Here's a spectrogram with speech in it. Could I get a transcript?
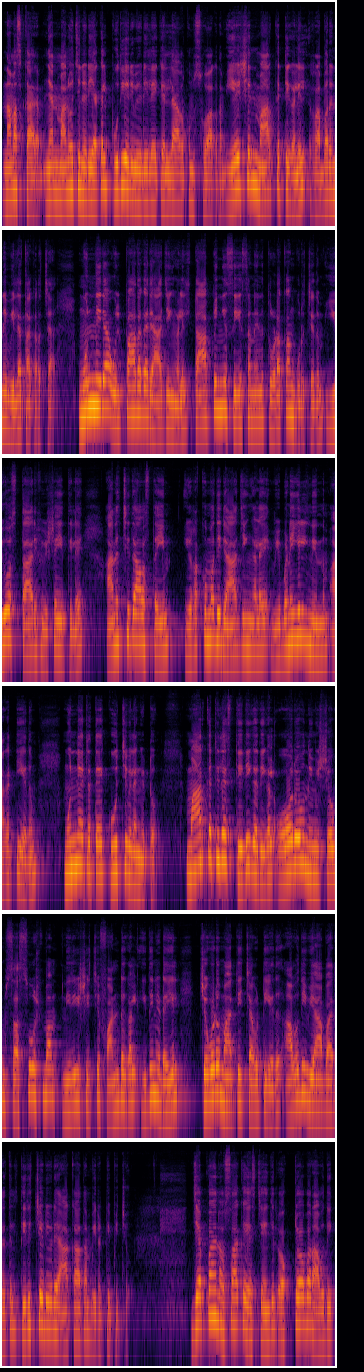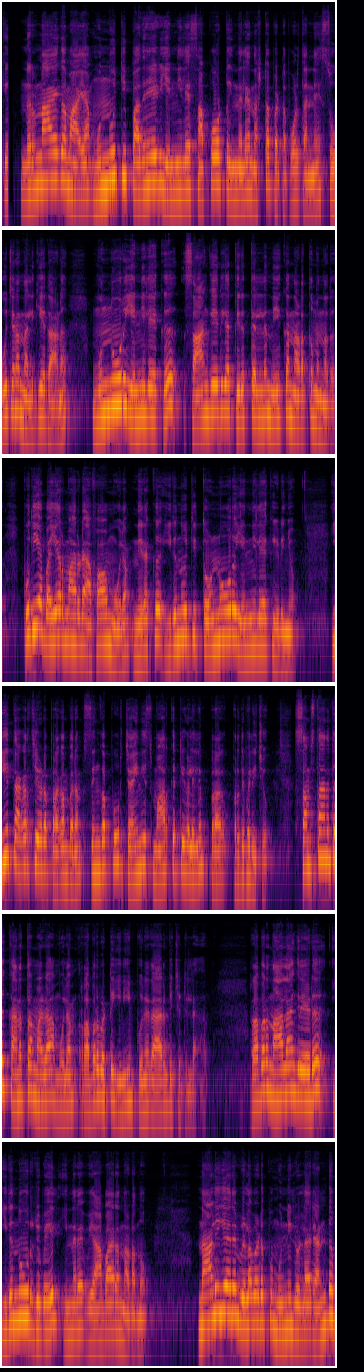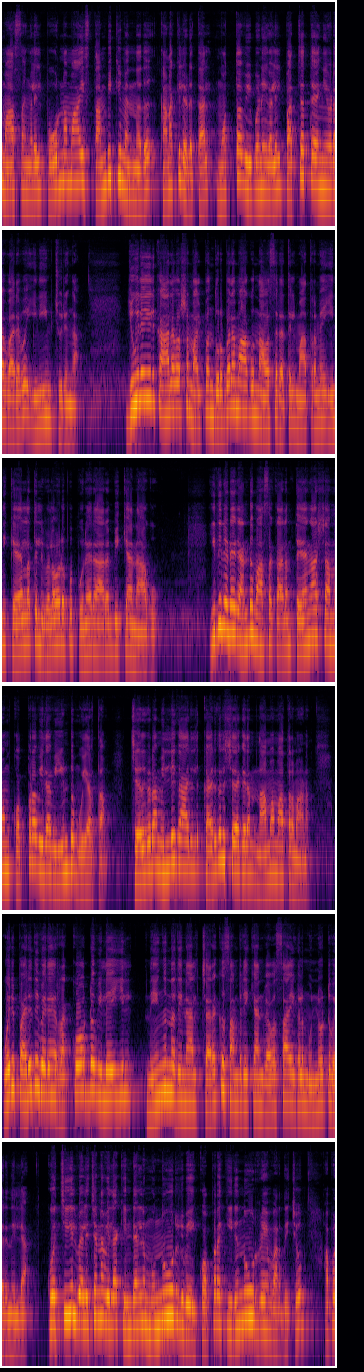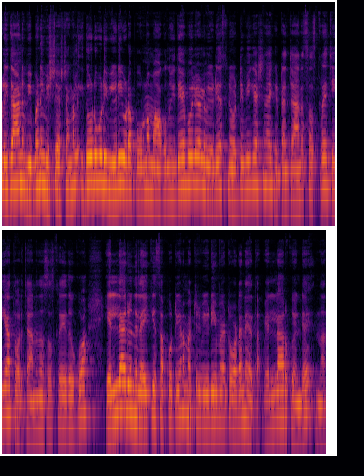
നമസ്കാരം. ഞാൻ മനോജ് നെടിയാക്കൽ. പുതിയൊരു വീഡിയോയിലേക്ക് എല്ലാവർക്കും സ്വാഗതം. ഏഷ്യൻ മാർക്കറ്റുകളിൽ റബ്ബറിന് വില തകർച്ച. മുൻനിര ഉൽപ്പാദക രാജ്യങ്ങളിൽ ടാപ്പിംഗ് സീസണിന് തുടക്കം കുറിച്ചതും യു എസ് താരിഫ് വിഷയത്തിലെ അനിശ്ചിതാവസ്ഥയും ഇറക്കുമതി രാജ്യങ്ങളെ വിപണിയിൽ നിന്നും അകറ്റിയതും മുന്നേറ്റത്തെ കൂച്ചുവിലങ്ങിട്ടു. മാർക്കറ്റിലെ സ്ഥിതിഗതികൾ ഓരോ നിമിഷവും സസൂക്ഷ്മം നിരീക്ഷിച്ച് ഫണ്ടുകൾ ഇതിനിടയിൽ ചുവടുമാറ്റി ചവിട്ടിയത് അവധി വ്യാപാരത്തിൽ തിരിച്ചടിയുടെ ആഘാതം ഇരട്ടിപ്പിച്ചു. ജപ്പാൻ ഒസാക്ക എക്സ്ചേഞ്ചിൽ ഒക്ടോബർ അവധിക്ക് നിർണായകമായ മുന്നൂറ്റി പതിനേഴ് എന്നിലെ സപ്പോർട്ട് ഇന്നലെ നഷ്ടപ്പെട്ടപ്പോൾ തന്നെ സൂചന നൽകിയതാണ് മുന്നൂറ് എന്നിലേക്ക് സാങ്കേതിക തിരുത്തലിന് നീക്കം നടത്തുമെന്നത്. പുതിയ ബയ്യർമാരുടെ അഭാവം മൂലം നിരക്ക് ഇരുന്നൂറ്റി തൊണ്ണൂറ് എന്നിലേക്ക് ഇടിഞ്ഞു. ഈ തകർച്ചയുടെ പ്രകമ്പനം സിംഗപ്പൂർ ചൈനീസ് മാർക്കറ്റുകളിലും പ്ര പ്രതിഫലിച്ചു. സംസ്ഥാനത്ത് കനത്ത മഴ മൂലം റബ്ബർ വെട്ട് ഇനിയും പുനരാരംഭിച്ചിട്ടില്ല. റബ്ബർ നാലാം ഗ്രേഡ് ഇരുന്നൂറ് രൂപയിൽ ഇന്നലെ വ്യാപാരം നടന്നു. നാളികേര വിളവെടുപ്പ് മുന്നിലുള്ള രണ്ട് മാസങ്ങളിൽ പൂർണമായി സ്തംഭിക്കുമെന്നത് കണക്കിലെടുത്താൽ മൊത്ത വിപണികളിൽ പച്ചത്തേങ്ങയുടെ വരവ് ഇനിയും ചുരുങ്ങാം. ജൂലൈയിൽ കാലവർഷം അല്പം ദുർബലമാകുന്ന അവസരത്തിൽ മാത്രമേ ഇനി കേരളത്തിൽ വിളവെടുപ്പ് പുനരാരംഭിക്കാനാകൂ. ഇതിനിടെ രണ്ട് മാസക്കാലം തേങ്ങാക്ഷാമം കൊപ്ര വില വീണ്ടും ഉയർത്താം. ചെറുകിട മില്ലുകാരിൽ കരുതൽ ശേഖരം നാമമാത്രമാണ്. ഒരു പരിധിവരെ റെക്കോർഡ് വിലയിൽ നീങ്ങുന്നതിനാൽ ചരക്ക് സംഭരിക്കാൻ വ്യവസായികൾ മുന്നോട്ട് വരുന്നില്ല. കൊച്ചിയിൽ വെളിച്ചെണ്ണ വില കിൻഡലിന് മുന്നൂറ് രൂപയും കൊപ്രയ്ക്ക് ഇരുന്നൂറ് രൂപയും വർദ്ധിച്ചു. അപ്പോൾ ഇതാണ് വിപണി വിശേഷങ്ങൾ. ഇതോടുകൂടി വീഡിയോ ഇവിടെ പൂർണമാകുന്നു ഇതേപോലെയുള്ള വീഡിയോസ് നോട്ടിഫിക്കേഷനായി കിട്ടാൻ ചാനൽ സബ്സ്ക്രൈബ് ചെയ്യാത്തവർ ചാനൽ സബ്സ്ക്രൈബ് ചെയ്ത് നോക്കുക എല്ലാവരും ഒന്ന് ലൈക്ക് സപ്പോർട്ട് ചെയ്യണം. മറ്റൊരു വീഡിയോയുമായിട്ട് ഉടനെ എത്താം. എല്ലാവർക്കും എന്റെ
